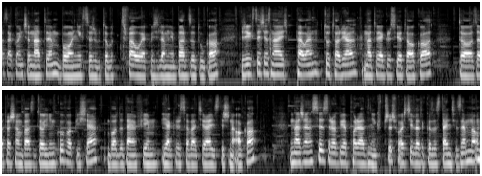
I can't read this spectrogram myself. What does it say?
Chyba zakończę na tym, bo nie chcę, żeby to trwało jakoś dla mnie bardzo długo. Jeżeli chcecie znaleźć pełen tutorial na to, jak rysuję to oko, to zapraszam Was do linku w opisie, bo dodałem film, jak rysować realistyczne oko. Na rzęsy zrobię poradnik w przyszłości, dlatego zostańcie ze mną.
